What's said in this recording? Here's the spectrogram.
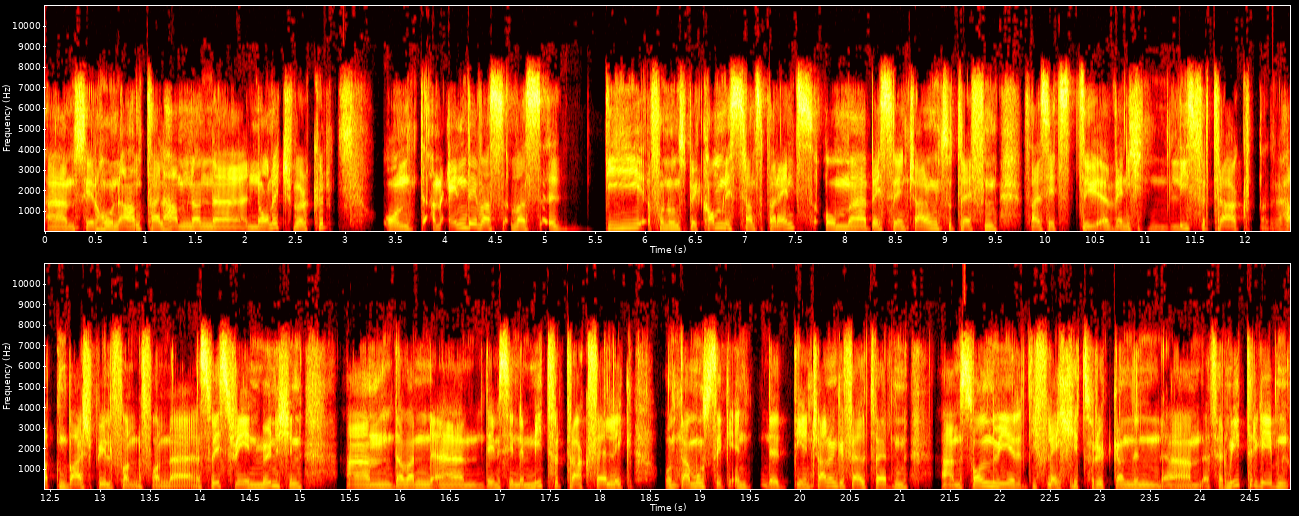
ähm, sehr hohen Anteil haben an äh, Knowledge Worker. Und am Ende, was, was äh, die von uns bekommen, ist Transparenz, um äh, bessere Entscheidungen zu treffen. Das heißt jetzt, äh, wenn ich einen Leasevertrag, wir hatten ein Beispiel von, von äh, Swiss Re in München, ähm, da war in ähm, dem Sinne Mietvertrag fällig und da musste äh, die Entscheidung gefällt werden, ähm, sollen wir die Fläche zurück an den ähm, Vermieter geben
